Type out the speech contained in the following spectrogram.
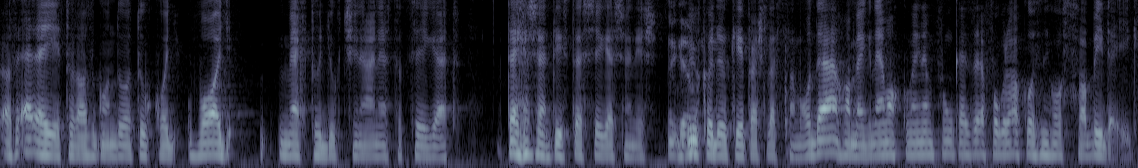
az elejétől azt gondoltuk, hogy vagy meg tudjuk csinálni ezt a céget teljesen tisztességesen és Igen. működőképes lesz a modell, ha meg nem, akkor meg nem fogunk ezzel foglalkozni hosszabb ideig.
